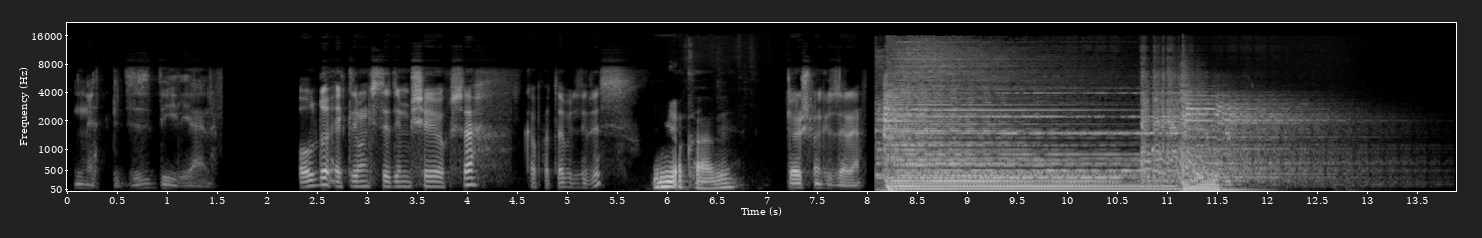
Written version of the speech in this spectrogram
net bir dizi değil yani. Oldu. Eklemek istediğim bir şey yoksa kapatabiliriz. Yok abi. Görüşmek üzere.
